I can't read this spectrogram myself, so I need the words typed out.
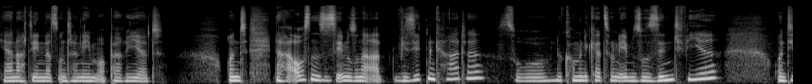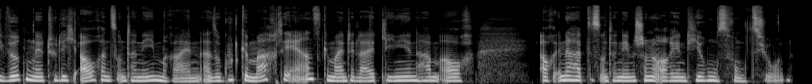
ja, nach denen das Unternehmen operiert. Und nach außen ist es eben so eine Art Visitenkarte, so eine Kommunikation eben so sind wir. Und die wirken natürlich auch ins Unternehmen rein. Also gut gemachte, ernst gemeinte Leitlinien haben auch, auch innerhalb des Unternehmens schon eine Orientierungsfunktion.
